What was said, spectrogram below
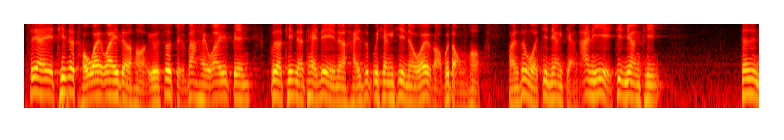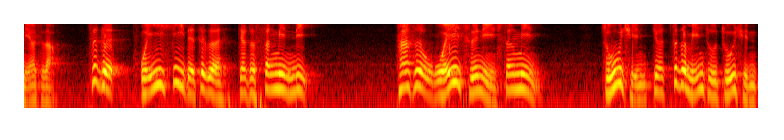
虽然也听得头歪歪的哈，有时候嘴巴还歪一边。不知道听得太累呢，还是不相信呢？我也搞不懂哈。反正我尽量讲啊，你也尽量听。但是你要知道，这个维系的这个叫做生命力，它是维持你生命族群，就这个民族族群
